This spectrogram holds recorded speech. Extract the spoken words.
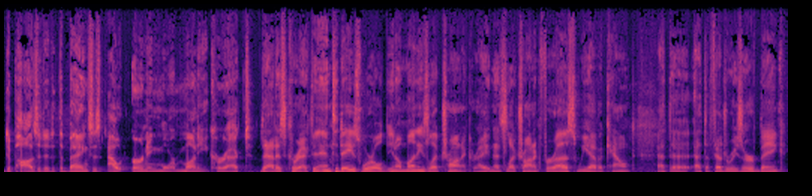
deposited at the banks is out earning more money, correct? That is correct. In today's world, you know, money's electronic, right? And that's electronic for us. We have account at the at the Federal Reserve Bank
